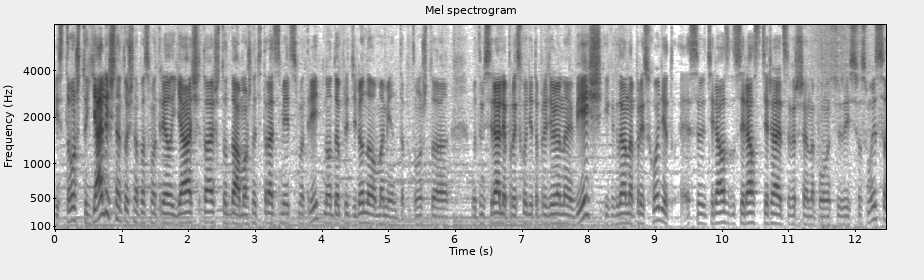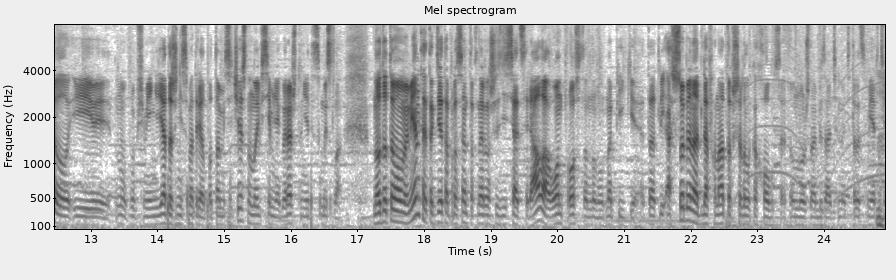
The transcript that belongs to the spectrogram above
Из того, что я лично точно посмотрел, я считаю, что да, можно «Тетрадь смерти» смотреть, но до определенного момента, потому что в этом сериале происходит определенная вещь, и когда она происходит, э, сериал, сериал теряет совершенно полностью весь свой смысл, и, ну, в общем, я, я даже не смотрел потом, если честно, но и все мне говорят, что нет смысла. Но до того момента, это где-то процентов, наверное, 60 сериала, он просто ну, на пике. Это отли... Особенно для фанатов Шерлока Холмса. Это нужно обязательно, Тетрадь смерти.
